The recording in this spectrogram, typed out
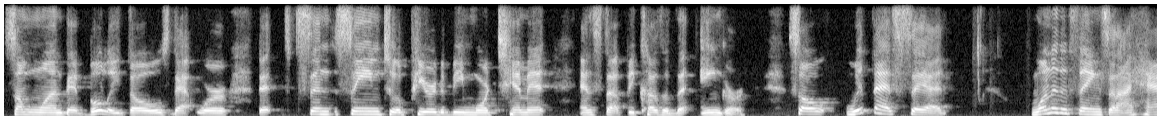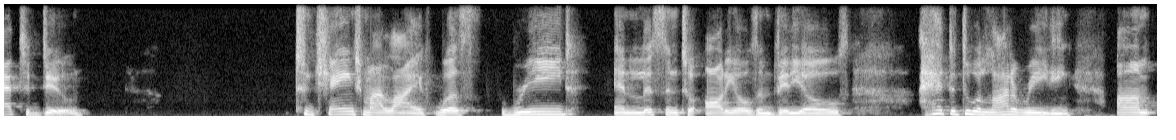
someone that bullied those that were that seemed to appear to be more timid and stuff because of the anger so with that said one of the things that i had to do to change my life was read and listen to audios and videos. I had to do a lot of reading. Um,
